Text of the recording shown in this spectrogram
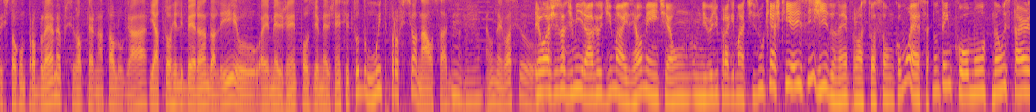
estou com um problema, eu preciso alternar tal lugar e a torre liberando ali o a emergência, pouso de emergência, e tudo muito profissional, sabe? Uhum. É um negócio. Eu acho isso admirável demais, realmente. É um, um nível de pragmatismo que acho que é exigido, né, pra uma situação como essa. Não tem como não estar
